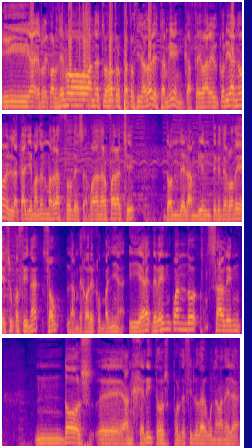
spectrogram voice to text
Y eh, recordemos a nuestros otros patrocinadores también, Café Bar El Coreano, en la calle Manuel Madrazo de San Juan de Alfarache, donde el ambiente que te rodea y su cocina son las mejores compañías. Y eh, de vez en cuando salen mm, dos eh, angelitos, por decirlo de alguna manera,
